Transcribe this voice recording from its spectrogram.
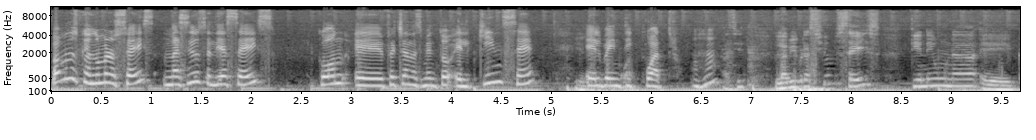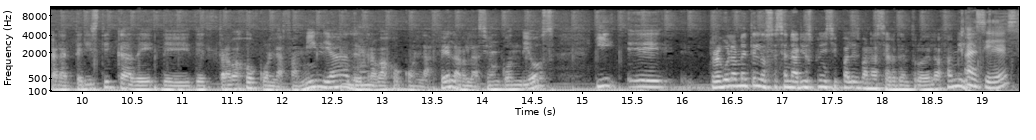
Vámonos con el número 6, nacidos el día 6, con eh, fecha de nacimiento el 15, Y el el 24. Ujú. Así. La vibración 6 tiene una eh, característica de, de- de trabajo con la familia, de trabajo con la fe, la relación con Dios. Y eh, regularmente los escenarios principales van a ser dentro de la familia. Así es.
